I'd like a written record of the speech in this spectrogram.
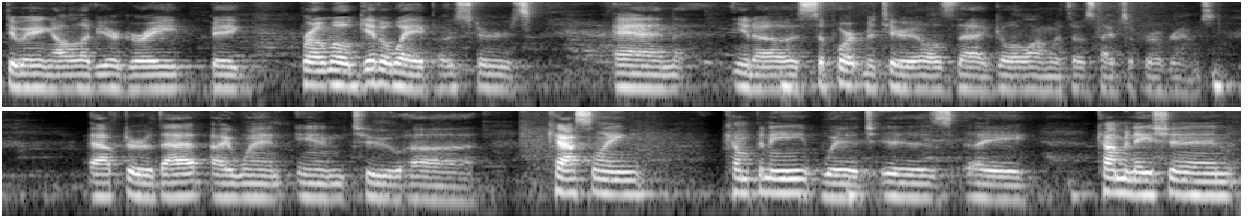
doing all of your great big promo giveaway posters and you know, support materials that go along with those types of programs. After that, I went into uh, Castling Company, which is a combination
